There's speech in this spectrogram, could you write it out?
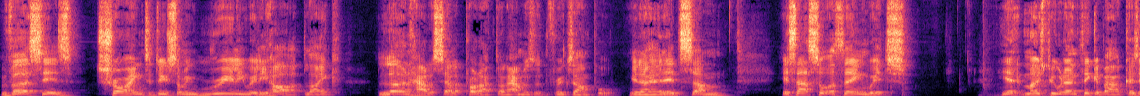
versus trying to do something really really hard like learn how to sell a product on Amazon, for example, you know, and it's um it's that sort of thing which yeah, most people don't think about because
